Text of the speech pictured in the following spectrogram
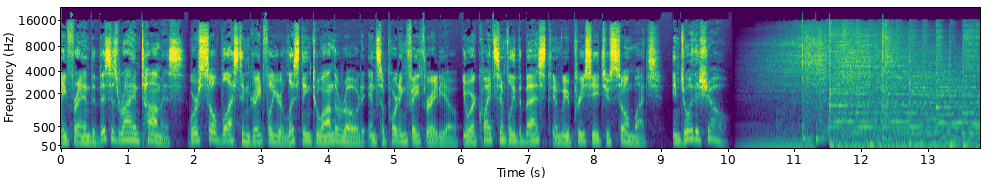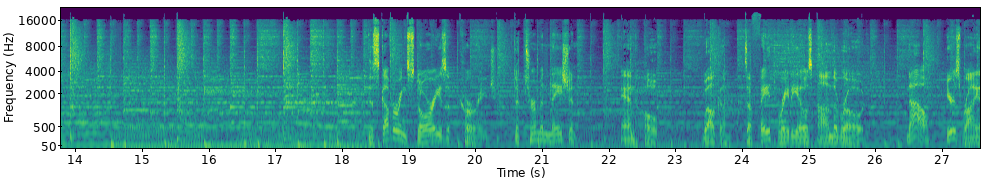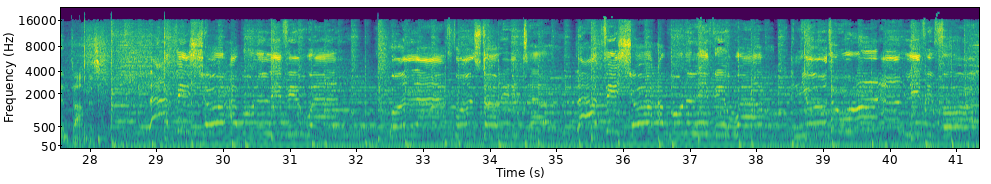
Hey, friend, this is Ryan Thomas. We're so blessed and grateful you're listening to On the Road and supporting Faith Radio. You are quite simply the best, and we appreciate you so much. Enjoy the show. Discovering stories of courage, determination, and hope. Welcome to Faith Radio's On the Road. Now, here's Ryan Thomas.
